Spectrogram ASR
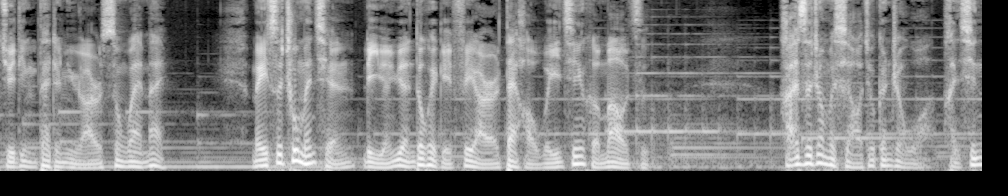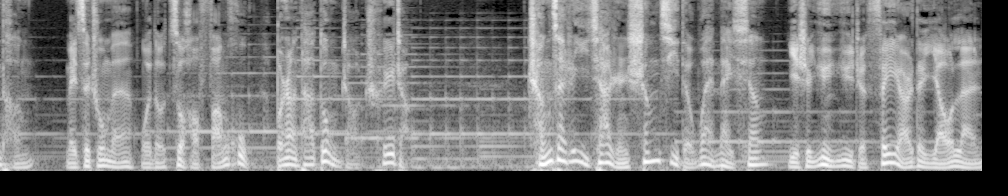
决定带着女儿送外卖。每次出门前，李媛媛都会给菲儿戴好围巾和帽子。孩子这么小就跟着我，很心疼。每次出门，我都做好防护，不让他冻着、吹着。承载着一家人生计的外卖箱，也是孕育着菲儿的摇篮。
